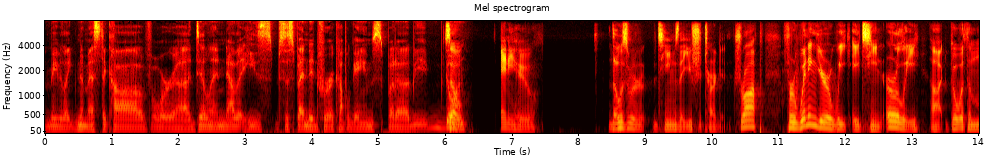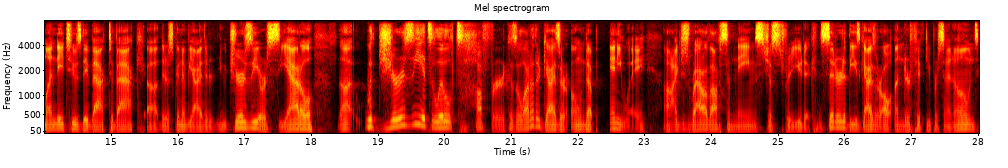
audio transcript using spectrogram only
Maybe like Namestnikov or uh, Dylan now that he's suspended for a couple games. But uh, go so, on. Anywho, those were the teams that you should target. Drop for winning your week 18 early. Uh, go with a Monday, Tuesday back to back. There's going to be either New Jersey or Seattle. Uh, with Jersey, it's a little tougher because a lot of their guys are owned up anyway. Uh, I just rattled off some names just for you to consider. These guys are all under 50% owned.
